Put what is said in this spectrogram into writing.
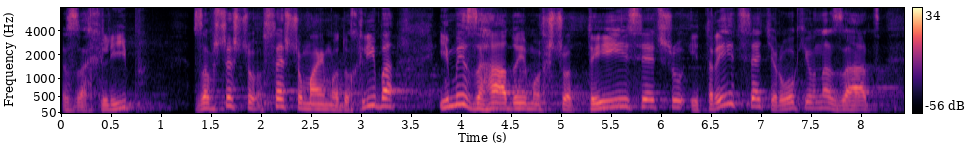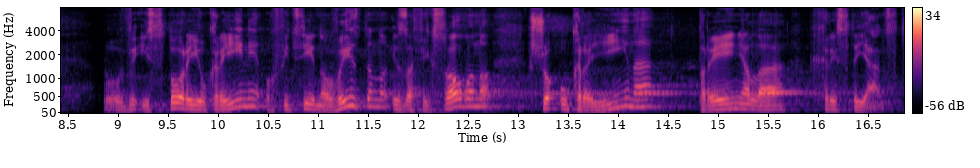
за хліб, за все, що, все, що маємо до хліба. І ми згадуємо, що тисячу і тридцять років назад в історії України офіційно визнано і зафіксовано, що Україна прийняла християнство.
